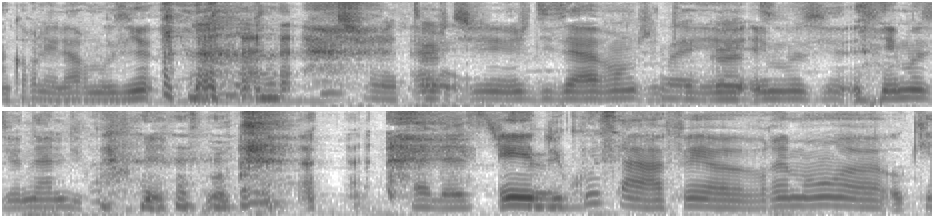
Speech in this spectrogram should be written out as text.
encore les larmes aux yeux. Tu m'étonnes. je, je disais avant que j'étais émotion- émotionnelle du coup. Tu Et peux- du coup, ça a fait euh, vraiment, euh, ok,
